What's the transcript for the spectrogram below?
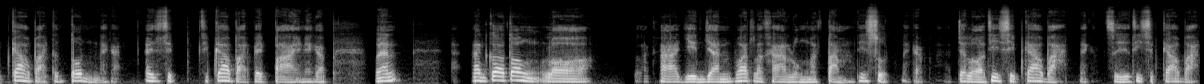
19 บาทต้นๆนนะครับไอ้สิบสิบาทไปปลายๆนะครับ เพราะฉะนั้นท่านก็ต้องรอราคายืนยันว่าราคาลงมาต่ำที่สุดนะครับ จะรอที่ 19 บาทนะครับซื้อที่ 19 บาท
